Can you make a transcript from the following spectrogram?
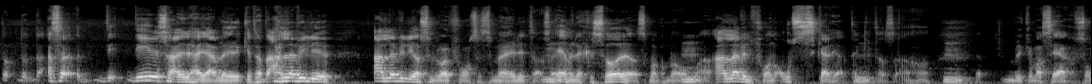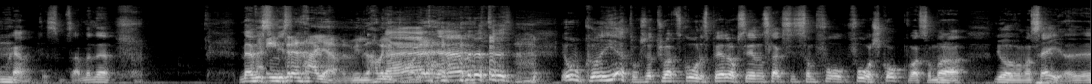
de- de- Alltså, det, det är ju så här i det här jävla yrket att alla vill ju... Alla vill göra så bra ifrån sig som möjligt. Alltså. Även regissörer som man kommer ihåg. va. Alla vill få en Oscar helt enkelt. Alltså. Ja. Brukar man säga som skämt. Liksom, så här. Men, Men Nej, vi- inte vi- den här jäveln, vill- han vill inte ha Nej, det. nej, men det är det är okunnighet också. Jag tror att skådespelare också är någon slags liksom, få- fårskock va, som bara gör vad man säger.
